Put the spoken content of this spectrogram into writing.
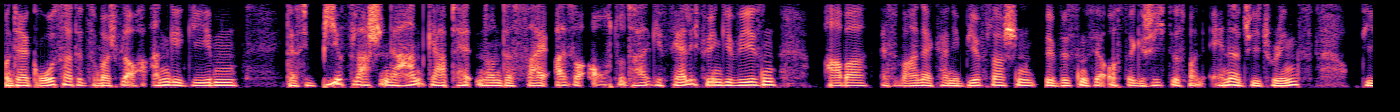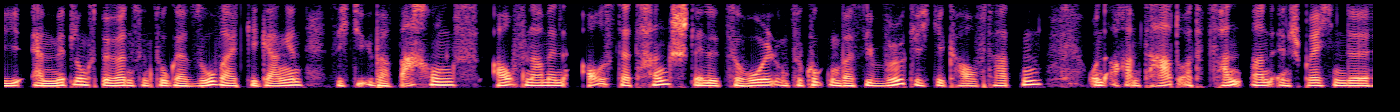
Und der Groß hatte zum Beispiel auch angegeben, dass sie Bierflaschen in der Hand gehabt hätten und das sei also auch total gefährlich für ihn gewesen. Aber es waren ja keine Bierflaschen. Wir wissen es ja aus der Geschichte, es waren Energy Drinks. Die Ermittlungsbehörden sind sogar so weit gegangen, sich die Überwachungsaufnahmen aus der Tankstelle zu holen, um zu gucken, was sie wirklich gekauft hatten. Und auch am Tatort fand man entsprechende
